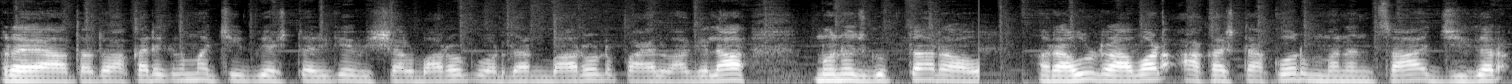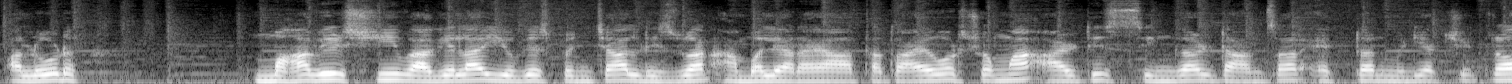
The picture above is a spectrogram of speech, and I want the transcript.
રહ્યા હતા. તો આ કાર્યક્રમમાં ચીફ ગેસ્ટ તરીકે વિશાલ બારોટ, વરદાન બારોટ, પાયલ વાઘેલા, મનોજ ગુપ્તા રાહુલ રાવળ, આકાશ ઠાકોર, મનન શાહ, જીગર અલોડ મહાવીર સિંહ વાઘેલા યોગેશ પંચાલ રિઝવાન આંબલિયા રહ્યા હતા. તો આ એવોર્ડ શોમાં artist singer dancer actor media ક્ષેત્ર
